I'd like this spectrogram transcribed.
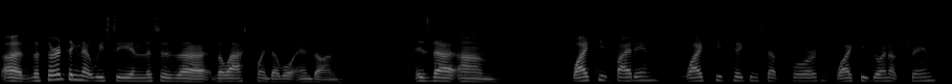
Uh, the third thing that we see, and this is uh, the last point that we'll end on, is that um, why keep fighting? Why keep taking steps forward? Why keep going upstream?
